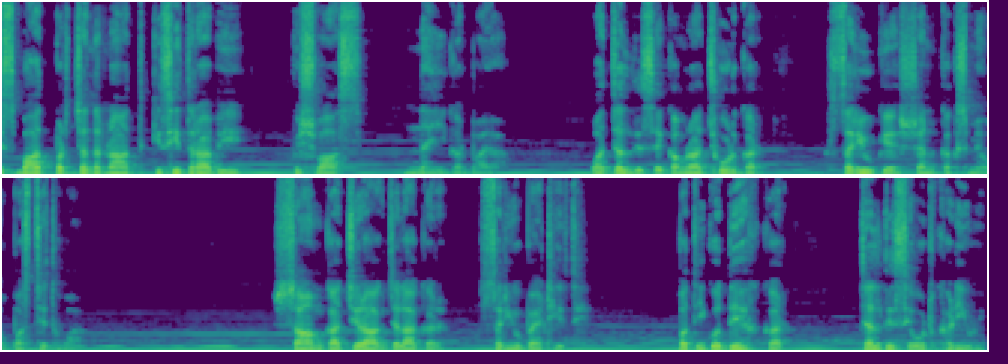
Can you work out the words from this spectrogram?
इस बात पर चंद्रनाथ किसी तरह भी विश्वास नहीं कर पाया। वह जल्दी से कमरा छोड़कर सरयू के शन कक्ष में उपस्थित हुआ। शाम का चिराग जलाकर सरयू बैठी थी। पति को देखकर जल्दी से उठ खड़ी हुई।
